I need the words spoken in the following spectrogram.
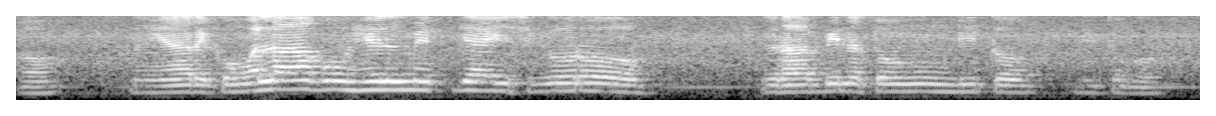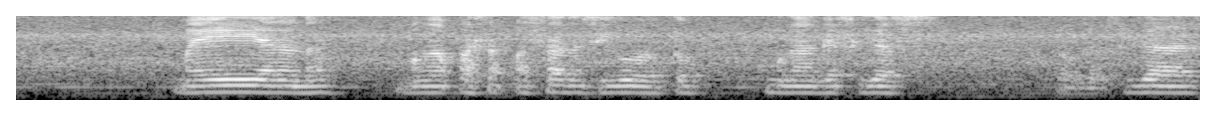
Oh, nangyari. Kung wala akong helmet guys, siguro grabe na tong dito. Dito ko. May ano na, mga pasa-pasa na siguro to. Mga gasgas. To, gasgas.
